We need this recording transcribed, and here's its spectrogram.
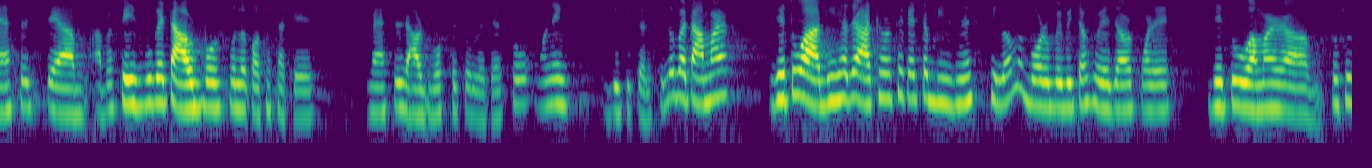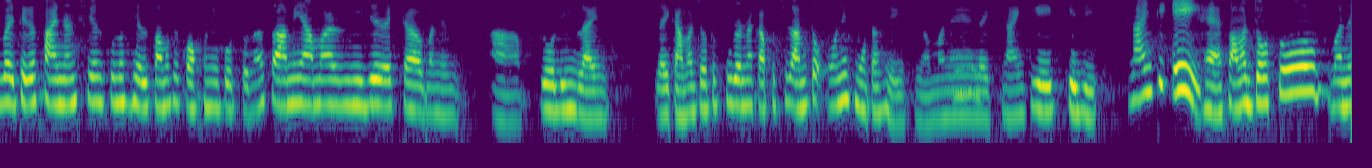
মেসেজ দেয়া আবার ফেসবুকে একটা আউটবক্স বলে কথা থাকে মেসেজ আউটবক্সে চলে যায়। সো অনেক ডিফিকাল্ট ছিল। বাট আমার যেহেতু দুই হাজার আঠারো থেকে একটা বিজনেস ছিল আমার বড় বেবিটা হয়ে যাওয়ার পরে যেহেতু আমার শ্বশুরবাড়ি থেকে ফাইন্যান্সিয়াল কোনো হেল্প আমাকে কখনোই করতো না। সো আমি আমার নিজের একটা মানে ক্লোদিং লাইন লাইক আমার যত পুরানা কাপড় ছিল আমি তো অনেক মোটা হয়ে গেছিলাম। মানে like ninety eight KG. Ninety eight হ্যাঁ আমার যত মানে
